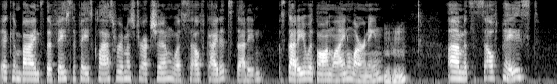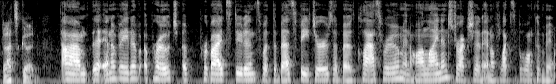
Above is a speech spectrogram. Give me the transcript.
It combines the face-to-face classroom instruction with self-guided study, study with online learning. Mm-hmm. Um, it's self-paced. That's good. Um, the innovative approach uh, provides students with the best features of both classroom and online instruction in a flexible and conven-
